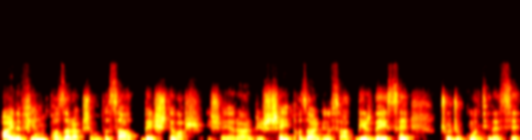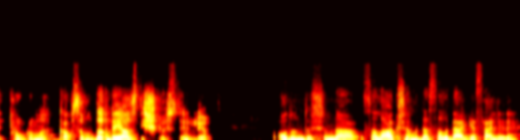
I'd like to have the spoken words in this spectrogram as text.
Aynı film pazar akşamı da saat 5'te var İşe Yarar Bir Şey. Pazar günü saat 1'de ise Çocuk Matinesi programı kapsamında Beyaz Diş gösteriliyor. Onun dışında salı akşamı da salı belgeselleri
